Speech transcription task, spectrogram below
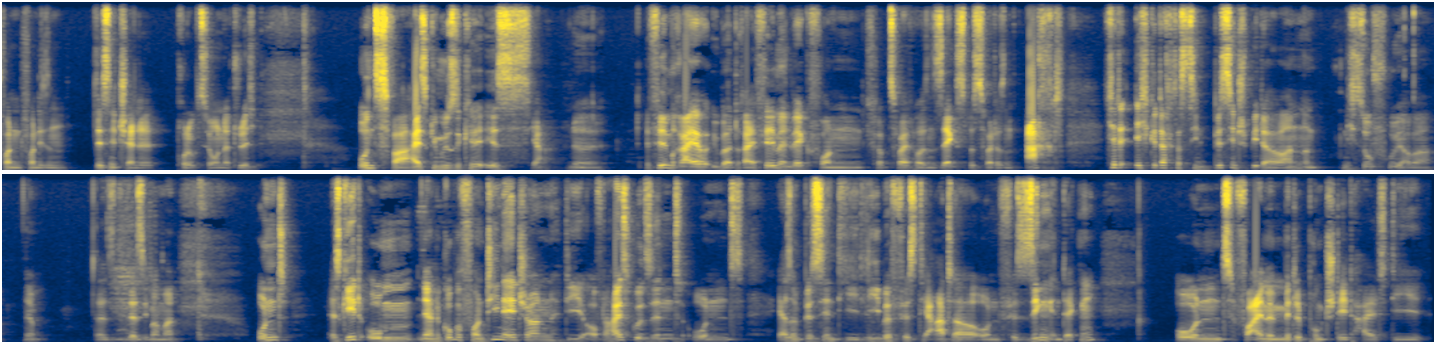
von, von diesen Disney Channel-Produktionen natürlich. Und zwar High School Musical ist ja eine, eine Filmreihe über drei Filme hinweg von, ich glaube, 2006 bis 2008. Ich hätte echt gedacht, dass die ein bisschen später waren und nicht so früh, aber ja, da, da sieht man mal. Und es geht um ja, eine Gruppe von Teenagern, die auf einer Highschool sind und ja so ein bisschen die Liebe fürs Theater und fürs Singen entdecken. Und vor allem im Mittelpunkt steht halt die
